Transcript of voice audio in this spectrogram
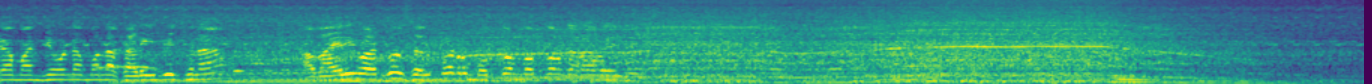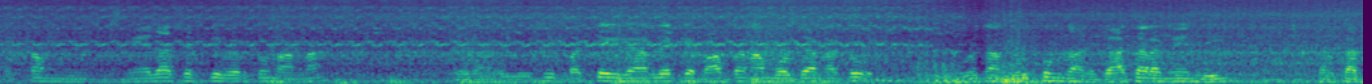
ఇంకా మంచిగా ఉండే మొన్న కడిగిపించిన ఆ వైరింగ్ పట్టుకొని సెల్ ఫోన్ మొత్తం మొత్తం ఖరాబ్ అయింది. మొత్తం మేధాశక్తి పెడుతున్నా అన్న. ఏదైనా చూసి బచ్చకి గారి దగ్గర బాపనా పోతే అన్నట్టు ఇప్పుడు దాన్ని దొరుకుతుంది దాని గాచారం ఏంది. దాని కథ.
